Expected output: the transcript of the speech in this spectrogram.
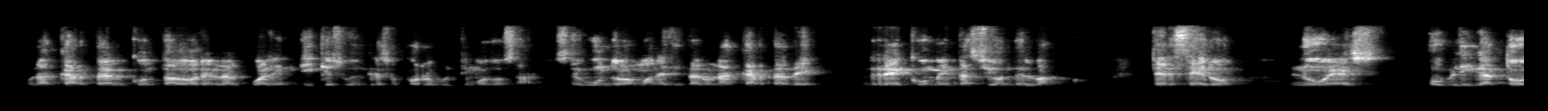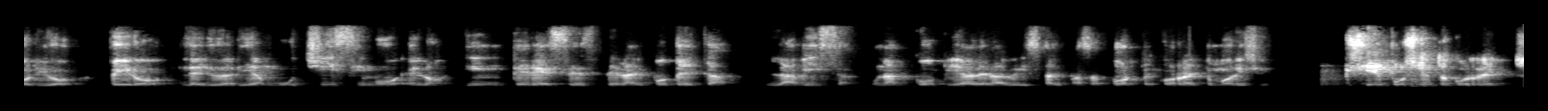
una carta del contador en la cual indique sus ingresos por los últimos dos años. Segundo, vamos a necesitar una carta de recomendación del banco. Tercero, no es obligatorio, pero le ayudaría muchísimo en los intereses de la hipoteca la visa, una copia de la visa, el pasaporte, ¿correcto, Mauricio? 100% correcto.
